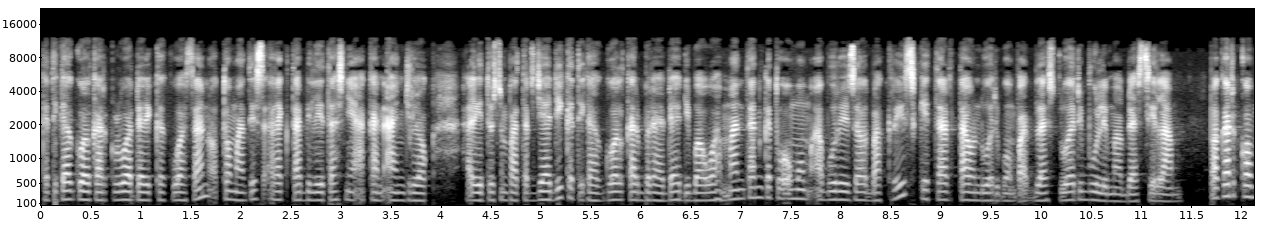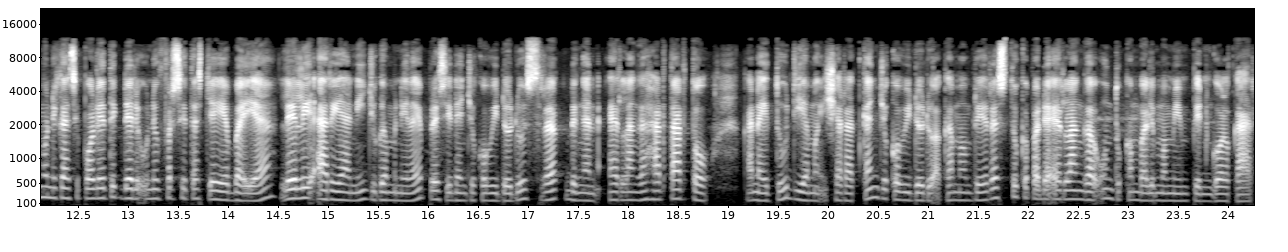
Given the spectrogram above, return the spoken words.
Ketika Golkar keluar dari kekuasaan, otomatis elektabilitasnya akan anjlok. Hal itu sempat terjadi ketika Golkar berada di bawah mantan Ketua Umum Abu Rizal Bakri sekitar tahun 2014-2015 silam. Pakar komunikasi politik dari Universitas Jayabaya, Leli Aryani juga menilai Presiden Joko Widodo serak dengan Erlangga Hartarto. Karena itu, dia mengisyaratkan Joko Widodo akan memberi restu kepada Erlangga untuk kembali memimpin Golkar.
